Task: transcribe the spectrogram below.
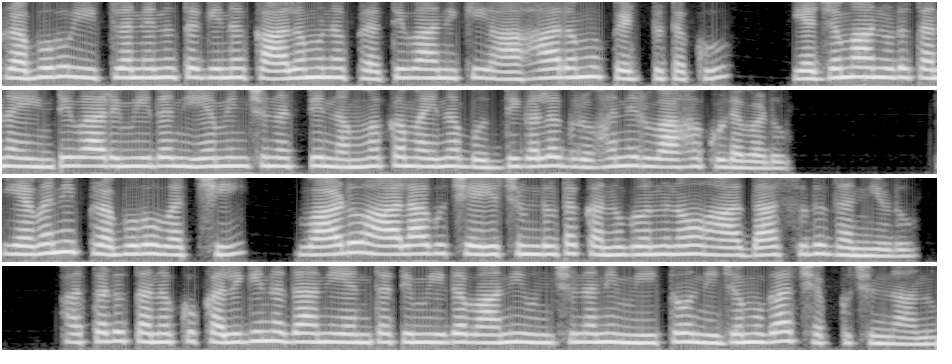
ప్రభువు ఇట్లనెను తగిన కాలమున ప్రతివానికి ఆహారము పెట్టుటకు యజమానుడు తన ఇంటివారి మీద నియమించునట్టి నమ్మకమైన బుద్ధిగల గృహ నిర్వాహకుడెవడు. ఎవని ప్రభువు వచ్చి వాడు ఆలాగు చేయుచుండుట కనుగొనునో ఆ దాసుడు ధన్యుడు. అతడు తనకు కలిగిన దాని ఎంతటి మీద వాని ఉంచునని మీతో నిజముగా చెప్పుచున్నాను.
